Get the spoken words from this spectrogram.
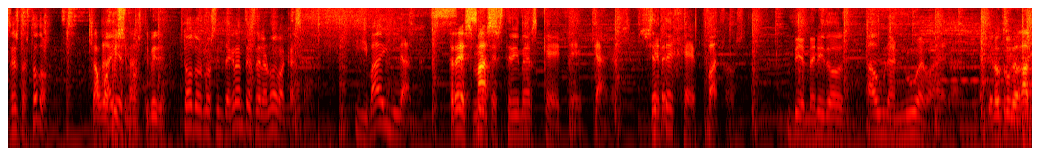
Pues esto es todo. Está guapísimo este vídeo. Todos los integrantes de la nueva casa. Y bailan. Tres Siete más. streamers que te cagas. Siete. Siete jefazos. Bienvenidos a una nueva era. Y el otro de gato.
